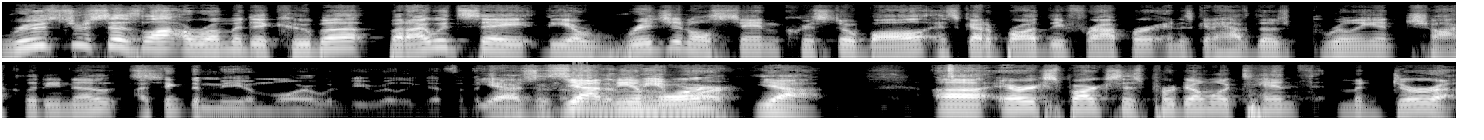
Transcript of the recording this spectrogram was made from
Rooster says La Aroma de Cuba, but I would say the original San Cristobal It's got a broadleaf wrapper and it's going to have those brilliant chocolatey notes. I think the Mi Amor would be really good for the Yeah, chocolate. just yeah, Mia Mi Amor. Moore. Yeah. Uh, Eric Sparks says Perdomo 10th Maduro,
